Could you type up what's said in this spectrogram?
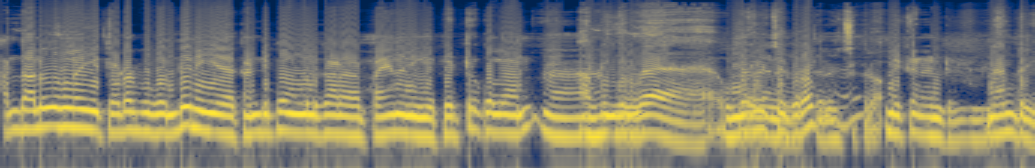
அந்த அலுவலகங்களை நீங்கள் தொடர்பு கொண்டு நீங்கள் கண்டிப்பாக உங்களுக்கான பயனை நீங்கள் பெற்றுக்கொள்ளலாம். அப்படிங்கிறத தெரிவிச்சுக்கிறோம். மிக்க நன்றி. நன்றி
